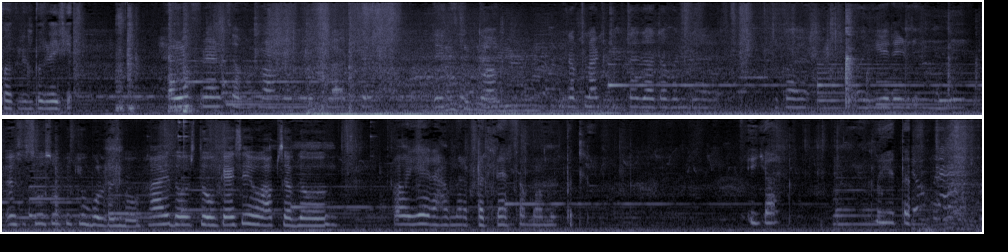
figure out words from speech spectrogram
पकड़न पकड़े के। हेलो फ्रेंड्स अब हम आ गए मेरे फ्लैट पे। देख सकते हो मेरा फ्लैट कितना ज़्यादा बन गया है। चुका है और ये रही ऐसे सो सो के क्यों बोल रही हो? हाय दोस्तों कैसे हो आप सब लोग? और ये रहा मेरा पतला सा मामू पतलू। यार तो ये तो खाने चाहिए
